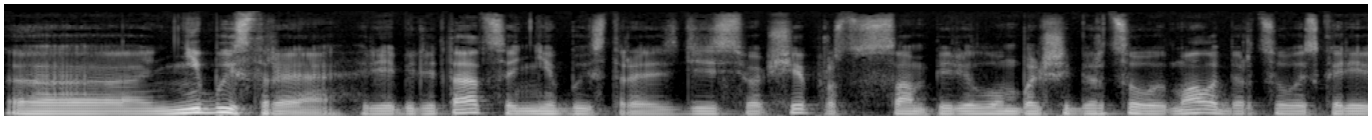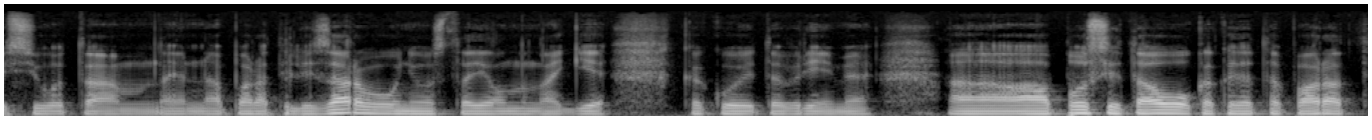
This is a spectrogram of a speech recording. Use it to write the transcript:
Э, не быстрая реабилитация, не быстрая. Здесь вообще просто сам перелом большеберцовый, малоберцовый, скорее всего, там, наверное, аппарат Элизарова у него стоял на ноге какое-то время. А после того, как этот аппарат,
